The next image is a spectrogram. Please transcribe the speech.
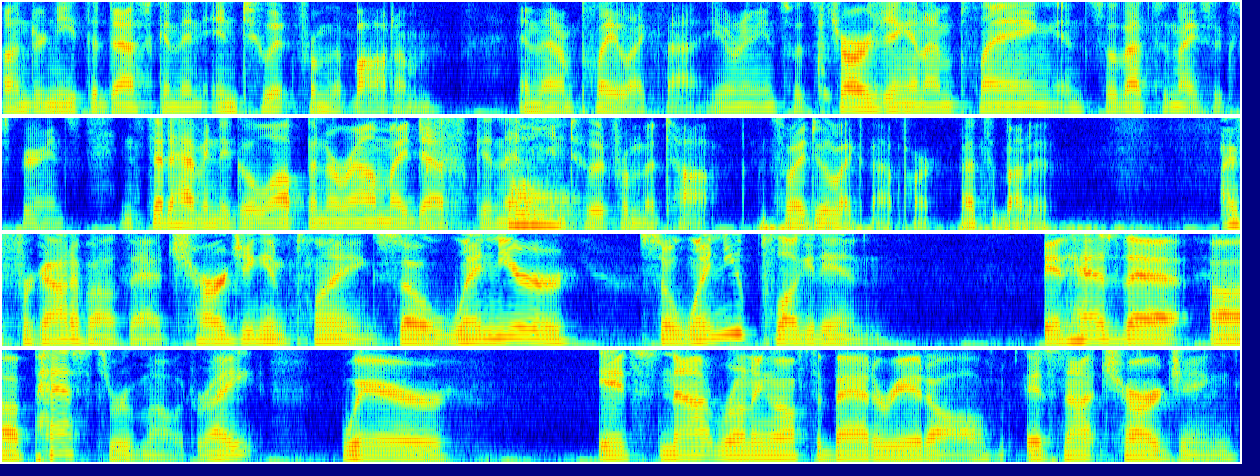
underneath the desk and then into it from the bottom, and then I play like that. You know what I mean? So it's charging and I'm playing, and so that's a nice experience instead of having to go up and around my desk and then Oh. into it from the top. And so I do like that part. That's about it. I forgot about that charging and playing. So when you're so when you plug it in, it has that uh, pass through mode, right? Where it's not running off the battery at all. It's not charging.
